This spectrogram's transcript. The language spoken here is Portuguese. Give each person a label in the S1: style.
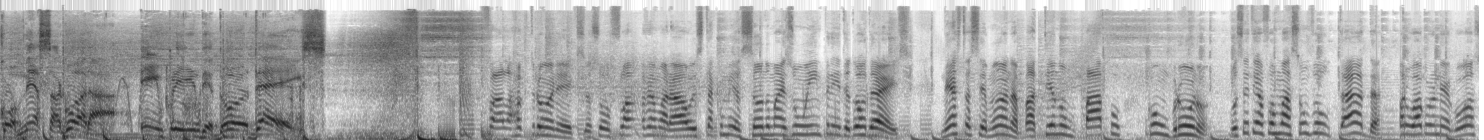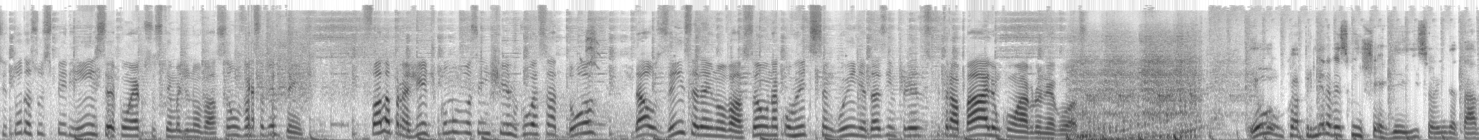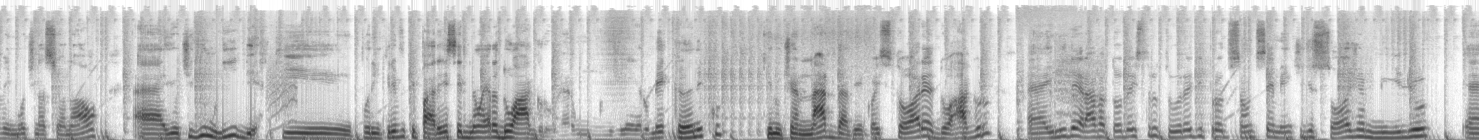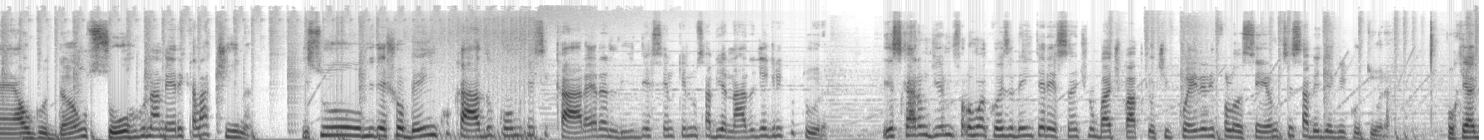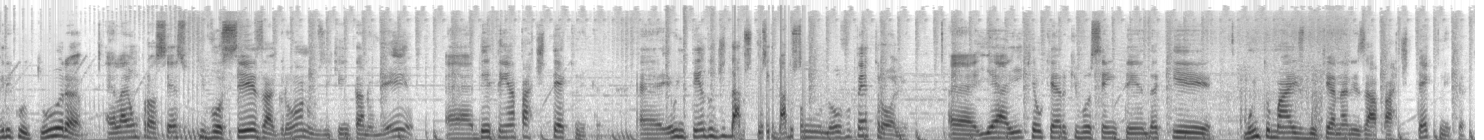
S1: Começa agora, Empreendedor 10.
S2: Fala Rocktronics, eu sou o Flávio Amaral e está começando mais um Empreendedor 10. Nesta semana, batendo um papo com o Bruno. Você tem a formação voltada para o agronegócio e toda a sua experiência com o ecossistema de inovação vai nessa vertente. Fala pra gente como você enxergou essa dor da ausência da inovação na corrente sanguínea das empresas que trabalham com agronegócio.
S3: Eu, a primeira vez que eu enxerguei isso, eu ainda estava em multinacional, uh, eu tive um líder que, por incrível que pareça, ele não era do agro, era um engenheiro mecânico, que não tinha nada a ver com a história do agro, uh, e liderava toda a estrutura de produção de semente de soja, milho, uh, algodão, sorgo na América Latina. Isso me deixou bem encucado como que esse cara era líder, sendo que ele não sabia nada de agricultura. E esse cara um dia me falou uma coisa bem interessante num bate-papo que eu tive com ele. Ele falou assim: Eu não preciso saber de agricultura. Porque a agricultura ela é um processo que vocês, agrônomos e quem está no meio, é, detém a parte técnica. É, eu entendo de dados, porque dados são um novo petróleo. É, e é aí que eu quero que você entenda que, muito mais do que analisar a parte técnica,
